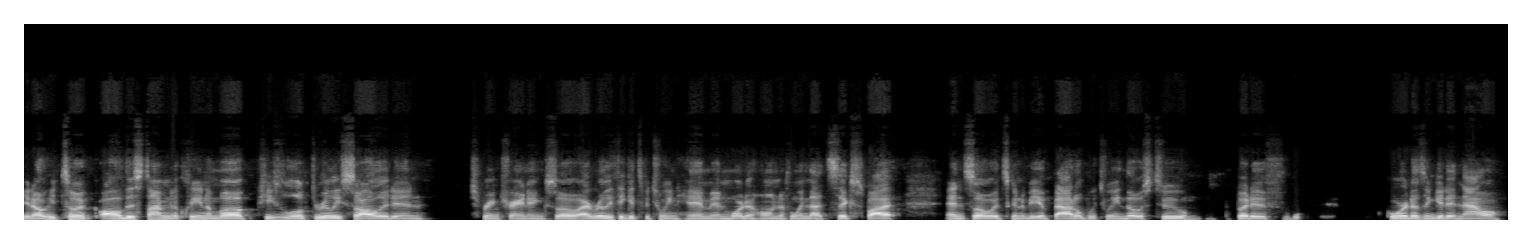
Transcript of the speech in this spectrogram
You know, he took all this time to clean him up. He's looked really solid in spring training. So I really think it's between him and Morejon to win that sixth spot. And so it's going to be a battle between those two. But if Gore doesn't get it now,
